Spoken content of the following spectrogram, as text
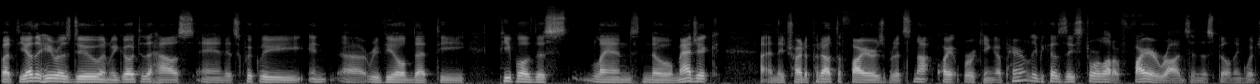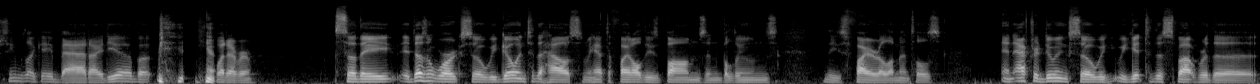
But the other heroes do, and we go to the house, and it's quickly in, uh, revealed that the people of this land know magic, and they try to put out the fires, but it's not quite working. Apparently, because they store a lot of fire rods in this building, which seems like a bad idea, but Yeah. whatever. So they it doesn't work. So we go into the house, and we have to fight all these bombs and balloons, these fire elementals. And after doing so, we we get to the spot where the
